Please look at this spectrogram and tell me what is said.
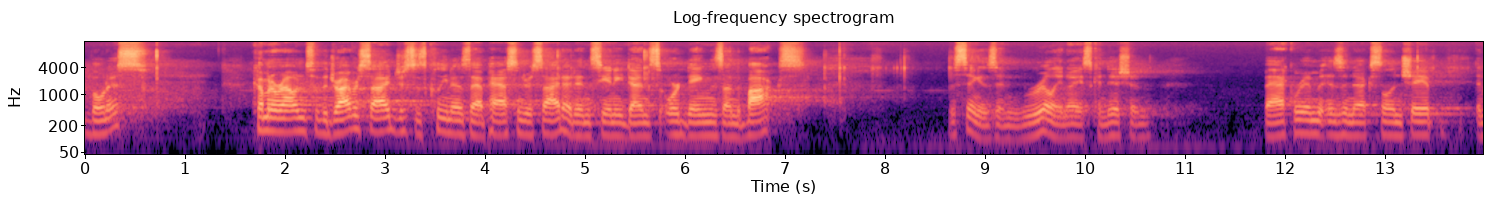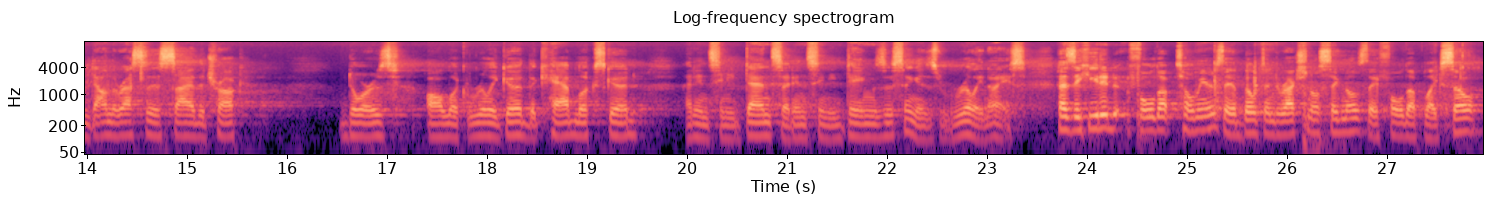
bonus. Coming around to the driver's side, just as clean as that passenger side. I didn't see any dents or dings on the box. This thing is in really nice condition. Back rim is in excellent shape. And down the rest of this side of the truck, doors all look really good. The cab looks good. I didn't see any dents. I didn't see any dings. This thing is really nice. Has the heated fold-up tow mirrors. They have built-in directional signals. They fold up like so.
